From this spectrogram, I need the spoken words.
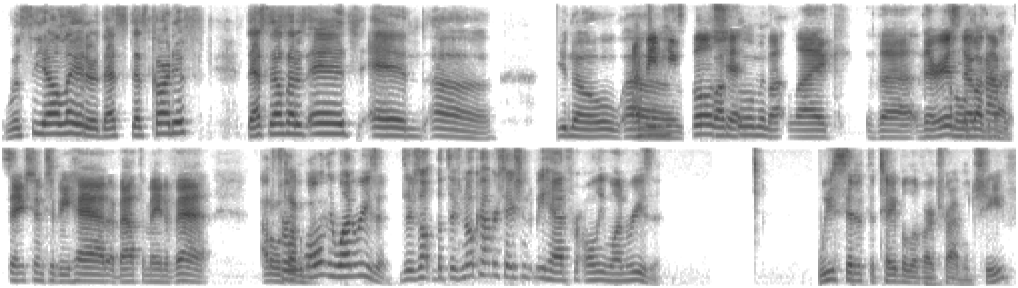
We'll see y'all later. That's that's Cardiff. That's the Outsider's Edge, and uh, you know, uh, I mean, he's bullshit, and- but like the there is no wanna talk about it. conversation to be had about the main event I don't want for to talk about. only one reason. There's no, but there's no conversation to be had for only one reason. We sit at the table of our tribal chief,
